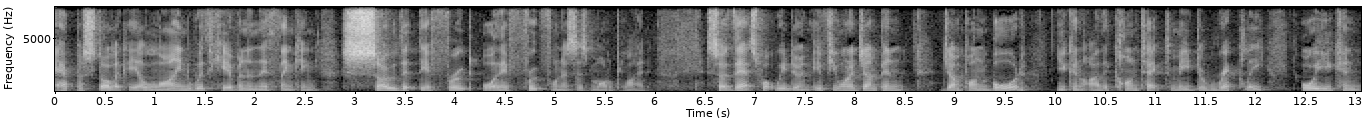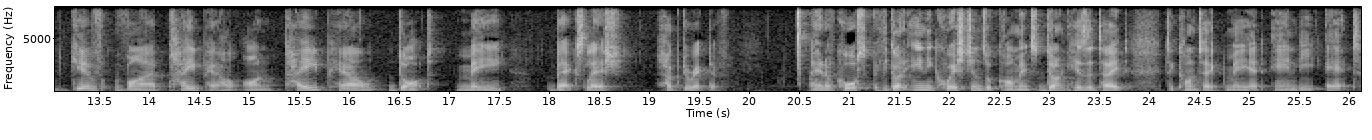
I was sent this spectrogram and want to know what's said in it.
apostolically aligned with heaven in their thinking so that their fruit or their fruitfulness is multiplied. So that's what we're doing. If you want to jump in, jump on board, you can either contact me directly or you can give via PayPal on paypal.me backslash hope directive. And of course, if you've got any questions or comments, don't hesitate to contact me at andy at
